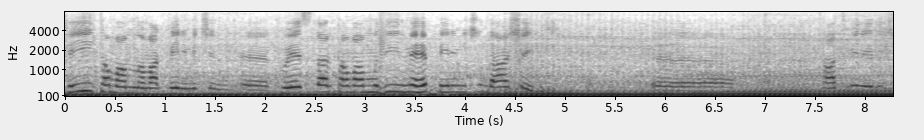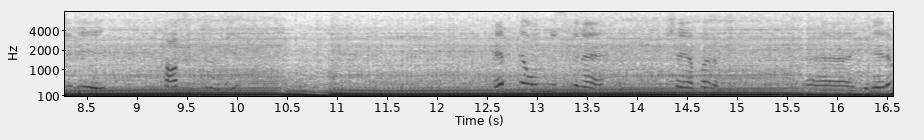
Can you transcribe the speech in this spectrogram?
şeyi tamamlamak benim için e, questler tamam mı değil mi hep benim için daha şeydir. E, tatmin edici bir diyeyim. Hep de onun üstüne şey yaparım. E, giderim.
